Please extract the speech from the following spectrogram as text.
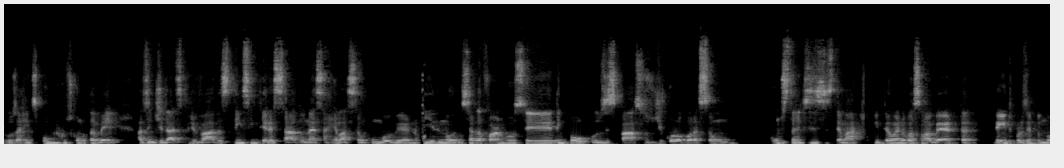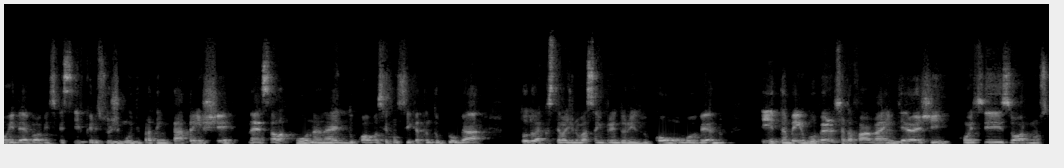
os agentes públicos, como também as entidades privadas têm se interessado nessa relação com o governo. E, de certa forma, você tem poucos espaços de colaboração constantes e sistemáticos. Então, a inovação aberta, dentro, por exemplo, no IdeaGov em específico, ele surge muito para tentar preencher né, essa lacuna, né, do qual você consiga tanto plugar todo o ecossistema de inovação e empreendedorismo com o governo, e também o governo, de certa forma, interagir com esses órgãos.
